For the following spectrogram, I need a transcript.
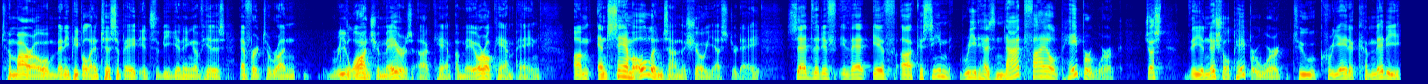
tomorrow. Many people anticipate it's the beginning of his effort to run, relaunch a mayor's uh, camp, a mayoral campaign. Um, and Sam Olens on the show yesterday said that if that if uh, Kasim Reed has not filed paperwork, just the initial paperwork to create a committee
